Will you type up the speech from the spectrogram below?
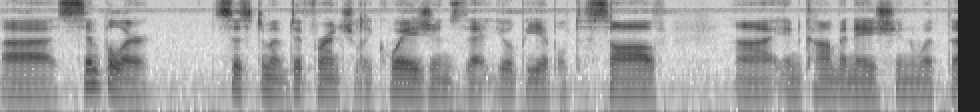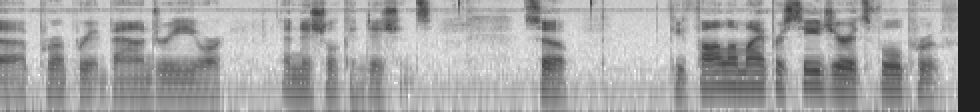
a uh, simpler system of differential equations that you'll be able to solve uh, in combination with the appropriate boundary or initial conditions. So if you follow my procedure, it's foolproof.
